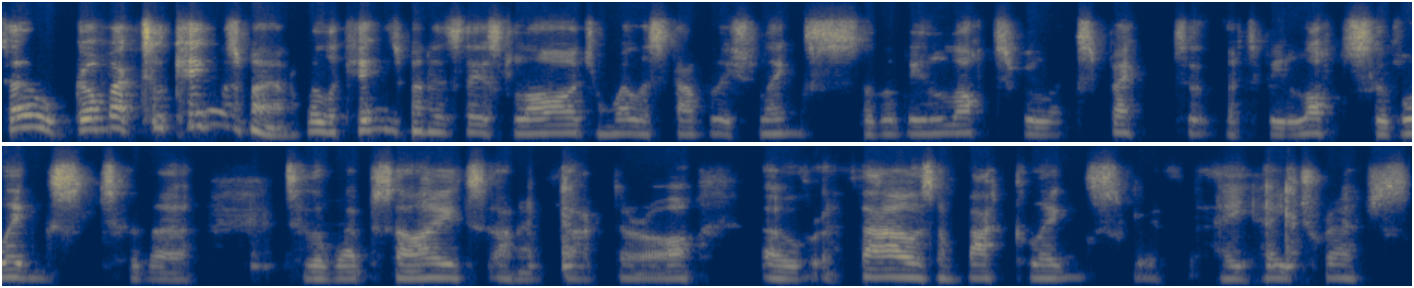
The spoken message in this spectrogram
So going back to the Kingsmen, well, the Kingsmen is this large and well-established links, so there'll be lots. We'll expect there to be lots of links to the to the website, and in fact, there are over a thousand backlinks with Ahrefs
